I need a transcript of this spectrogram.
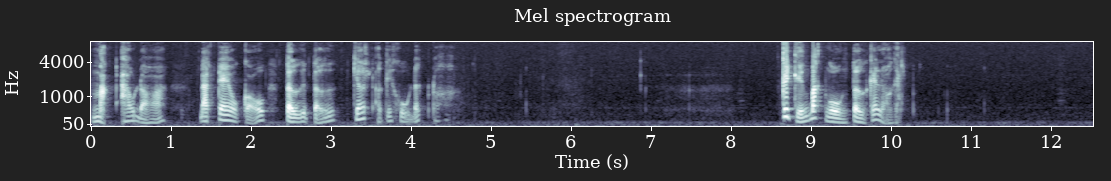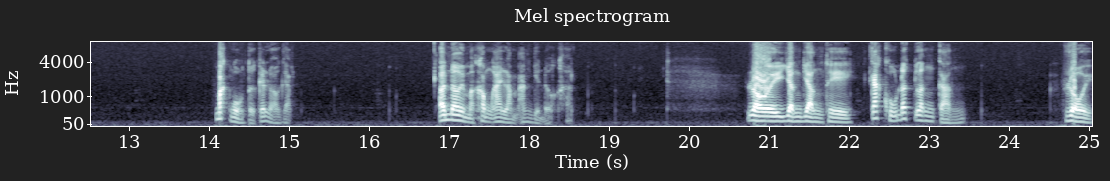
mặc áo đỏ đã treo cổ tự tử chết ở cái khu đất đó. Cái chuyện bắt nguồn từ cái lò gạch. Bắt nguồn từ cái lò gạch. Ở nơi mà không ai làm ăn gì được hết. Rồi dần dần thì các khu đất lân cận. Rồi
